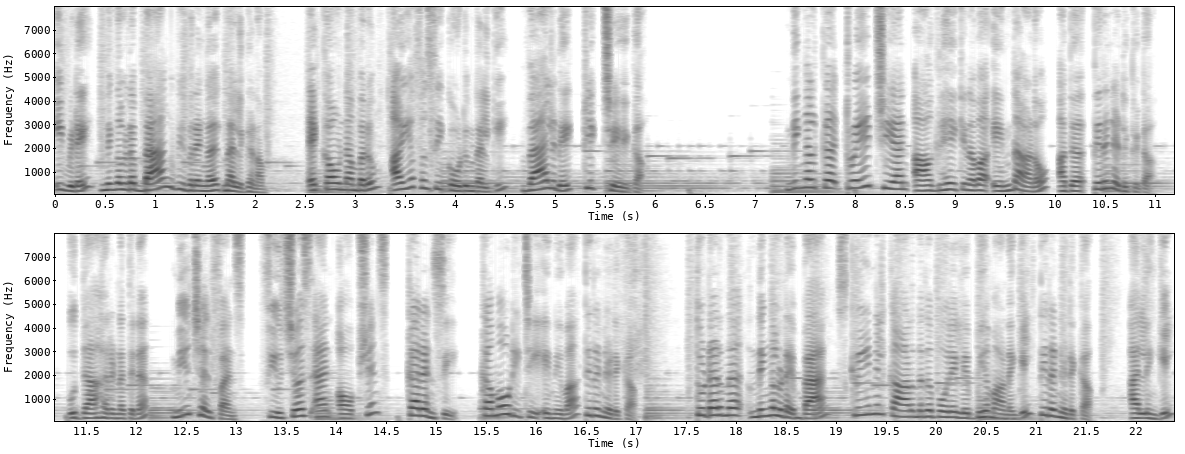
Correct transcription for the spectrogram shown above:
ഇവിടെ നിങ്ങളുടെ ബാങ്ക് വിവരങ്ങൾ നൽകണം. അക്കൗണ്ട് നമ്പറും ഐ എഫ് എസ് സി കോഡും നൽകി വാലിഡേറ്റ് ക്ലിക്ക് ചെയ്യുക. നിങ്ങൾക്ക് ട്രേഡ് ചെയ്യാൻ ആഗ്രഹിക്കുന്നവ എന്താണോ അത് തിരഞ്ഞെടുക്കുക. ഉദാഹരണത്തിന് mutual funds futures and options currency commodity എന്നിവ തിരഞ്ഞെടുക്കാം. തുടർന്ന് നിങ്ങളുടെ ബാങ്ക് സ്ക്രീനിൽ കാണുന്നത് പോലെ ലഭ്യമാണെങ്കിൽ തിരഞ്ഞെടുക്കാം. അല്ലെങ്കിൽ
